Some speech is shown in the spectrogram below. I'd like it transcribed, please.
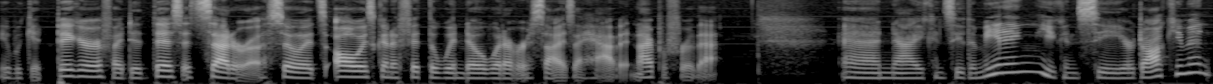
It would get bigger if I did this, etc. So it's always going to fit the window whatever size I have it, and I prefer that. And now you can see the meeting, you can see your document,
